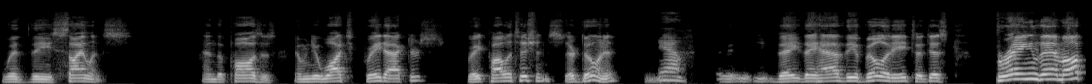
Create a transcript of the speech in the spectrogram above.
with the silence and the pauses. And when you watch great actors, great politicians. They're doing it. Yeah. They they have the ability to just bring them up.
